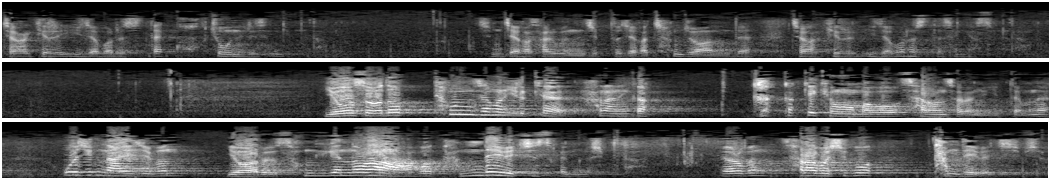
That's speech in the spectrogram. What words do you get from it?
제가 길을 잊어버렸을 때 꼭 좋은 일이 생깁니다. 지금 제가 살고 있는 집도 제가 참 좋아하는데 제가 길을 잊어버렸을 때 생겼습니다. 여호수아도 평생을 이렇게 하나님과 가깝게 경험하고 살아온 사람이기 때문에 오직 나의 집은 여호와를 섬기겠노라 하고 담대히 외칠 수가 있는 것입니다. 여러분 살아보시고 담대히 외치십시오.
